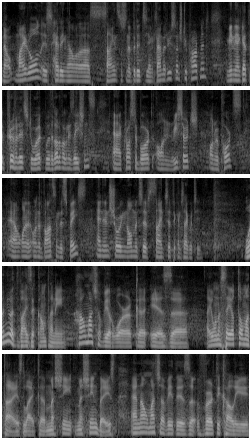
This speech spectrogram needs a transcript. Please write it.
Now, my role is heading our science, sustainability, and climate research department, meaning I get the privilege to work with a lot of organizations uh, across the board on research, on reports, uh, on, on advancing the space, and ensuring normative scientific integrity. When you advise a company, how much of your work uh, is uh, I want to say automatized, like uh, machine machine based, and how much of it is uh, vertically,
